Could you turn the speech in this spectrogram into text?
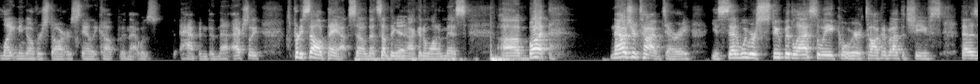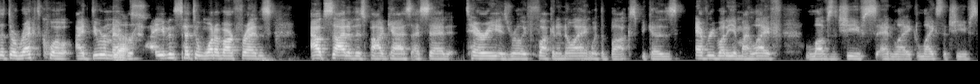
Lightning over Stars Stanley Cup, and that was happened. And that actually it's pretty solid payout. So that's something Yeah. you're not going to want to miss. Uh, but Now's your time, Terry. You said we were stupid last week when we were talking about the Chiefs. That is a direct quote. I do remember. Yes. I even said to one of our friends outside of this podcast, I said Terry is really fucking annoying with the Bucks because everybody in my life loves the Chiefs and like likes the Chiefs,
